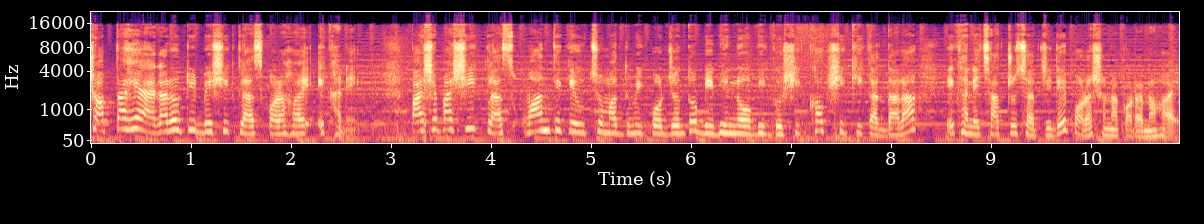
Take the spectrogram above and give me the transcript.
সপ্তাহে এগারোটির বেশি ক্লাস করা হয় এখানে। পাশাপাশি ক্লাস ওয়ান থেকে উচ্চ মাধ্যমিক পর্যন্ত বিভিন্ন অভিজ্ঞ শিক্ষক, শিক্ষিকার দ্বারা এখানে ছাত্রছাত্রীদের পড়াশোনা করানো হয়।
